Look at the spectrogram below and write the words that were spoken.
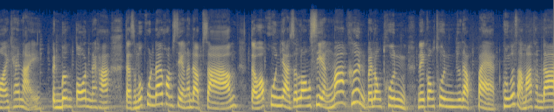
น้อยแค่ไหน เป็นเบื้องต้นนะคะ แต่สมมติคุณได้ความเสี่ยงอันดับ 3 แต่ว่าคุณอยากจะลองเสี่ยงมากขึ้นไปลงทุนในกองทุนระดับ 8 คุณก็สามารถทำได้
